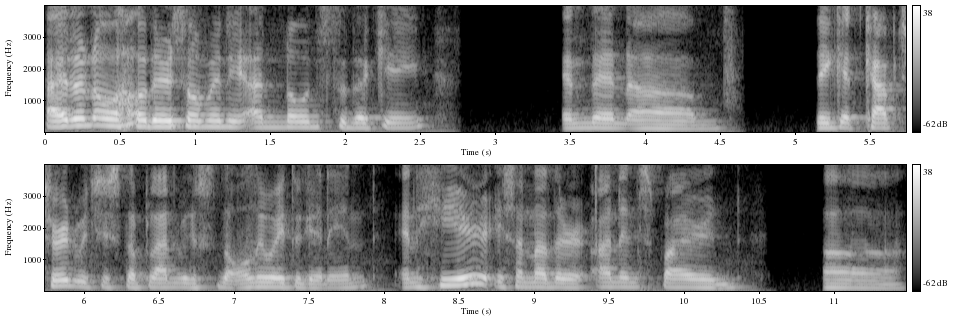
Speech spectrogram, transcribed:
I don't know how there's so many unknowns to the king. And then um they get captured, which is the plan because it's the only way to get in. And here is another uninspired uh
